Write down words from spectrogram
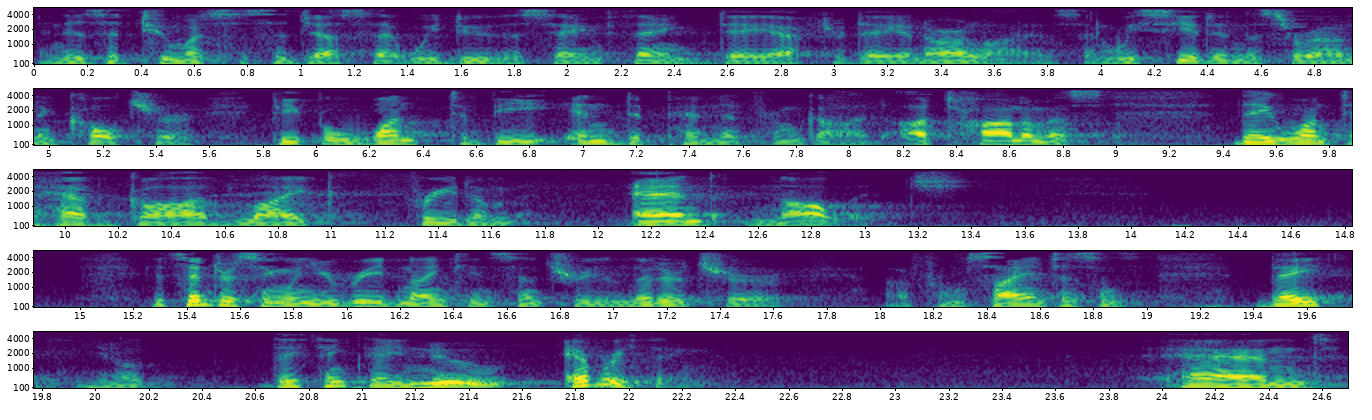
And is it too much to suggest that we do the same thing day after day in our lives? And we see it in the surrounding culture. People want to be independent from God, autonomous. They want to have God like freedom and knowledge. It's interesting when you read 19th century literature uh, from scientists, they, you know, they think they knew everything. And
